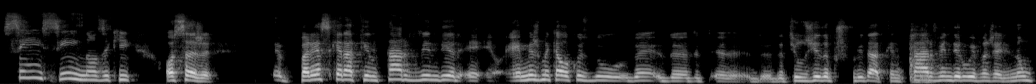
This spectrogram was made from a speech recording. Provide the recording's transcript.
Sim, sim, nós aqui. Ou seja, parece que era a tentar vender, é, é mesmo aquela coisa do, do, da teologia da prosperidade, tentar vender o Evangelho, não,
